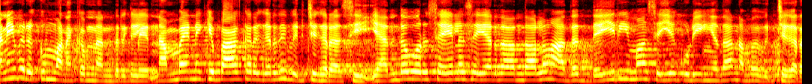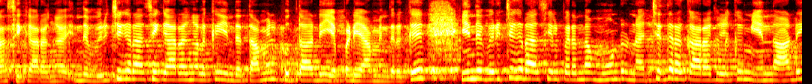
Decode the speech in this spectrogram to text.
அனைவருக்கும் வணக்கம் நண்பர்களே. நம்ம இன்னைக்கு பார்க்கறது விருச்சிக ராசி. எந்த ஒரு செயலை செய்கிறதா இருந்தாலும் அதை தைரியமாக செய்யக்கூடியவங்க தான் நம்ம விருச்சிக ராசிக்காரங்க. இந்த விருச்சிக ராசிக்காரங்களுக்கு இந்த தமிழ் புத்தாண்டு எப்படி அமைந்திருக்கு? இந்த விருச்சிக ராசியில் பிறந்த மூன்று நட்சத்திரக்காரர்களுக்கும் இந்த ஆண்டு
